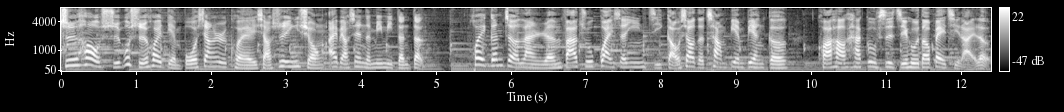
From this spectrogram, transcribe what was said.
之后时不时会点播向日葵、小狮英雄、爱表现的秘密等等，会跟着懒人发出怪声音及搞笑的唱便便歌（括号他故事几乎都背起来了）。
